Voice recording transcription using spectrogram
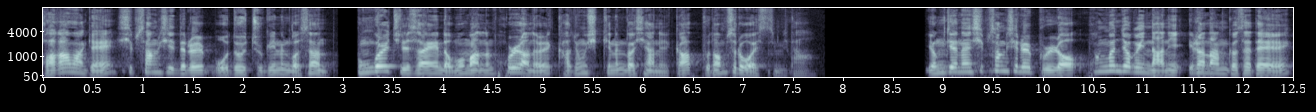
과감하게 십상시들을 모두 죽이는 것은 궁궐 질서에 너무 많은 혼란을 가중시키는 것이 아닐까 부담스러워했습니다. 영제는 십상시를 불러 황건적의 난이 일어난 것에 대해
